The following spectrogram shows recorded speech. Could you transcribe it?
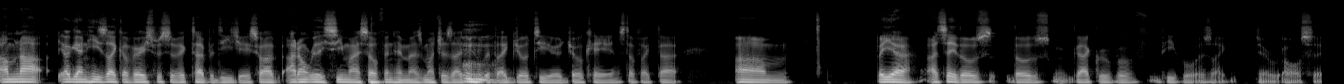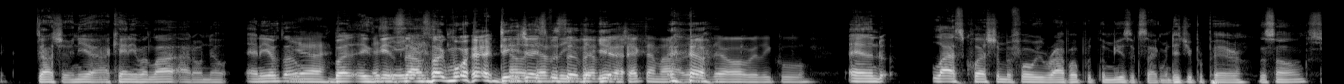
I'm not. Again, he's like a very specific type of DJ, so I, I don't really see myself in him as much as I do Mhm. with like Jyoty or Joe Kay and stuff like that. Um, but yeah, I'd say those those that group of people is like they're all sick. Gotcha. And yeah, I can't even lie. I don't know any of them. Yeah. But it, it yeah, sounds yeah. like more No, DJ definitely- specific. definitely Yeah. check them out. They're, they're all really cool. And last question before we wrap up with the music segment. Did you prepare the songs?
